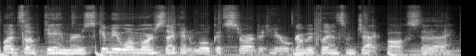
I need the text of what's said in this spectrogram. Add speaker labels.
Speaker 1: What's up, gamers? Give me one more second and we'll get started here. We're gonna be playing some Jackbox today.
